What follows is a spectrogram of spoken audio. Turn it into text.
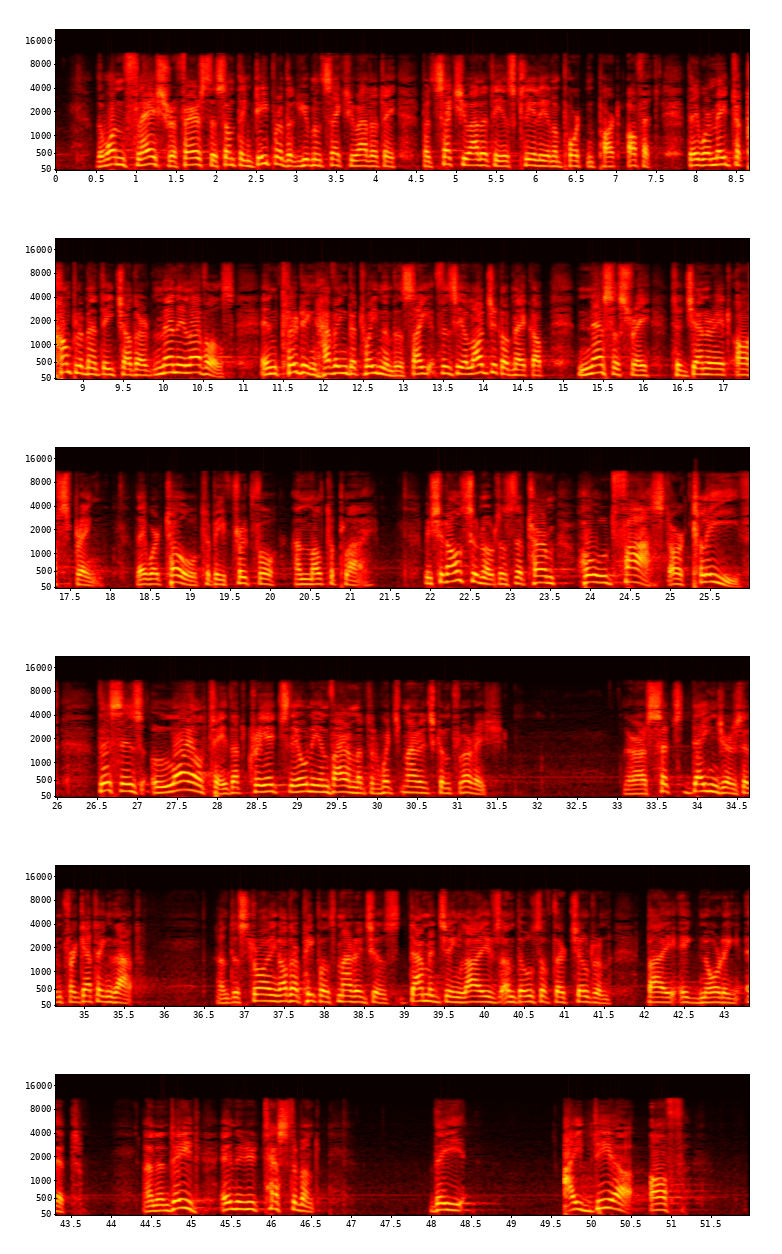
the one flesh refers to something deeper than human sexuality, but sexuality is clearly an important part of it. They were made to complement each other at many levels, including having between them the physiological makeup necessary to generate offspring. They were told to be fruitful and multiply. We should also notice the term hold fast or cleave this is loyalty that creates the only environment in which marriage can flourish. There are such dangers in forgetting that and destroying other people's marriages, damaging lives and those of their children by ignoring it. And indeed, in the New Testament, the idea of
